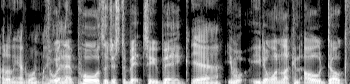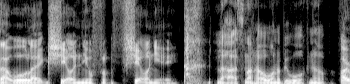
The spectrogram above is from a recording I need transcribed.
I don't think I'd want like so when a- their paws are just a bit too big. yeah. You, you don't want like an old dog that will like shit on your f- shit on you. No, that's not how I want to be woken up. I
